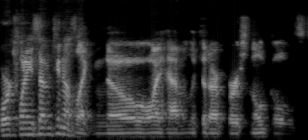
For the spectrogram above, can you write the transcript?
for 2017? I was like, no, I haven't looked at our personal goals.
